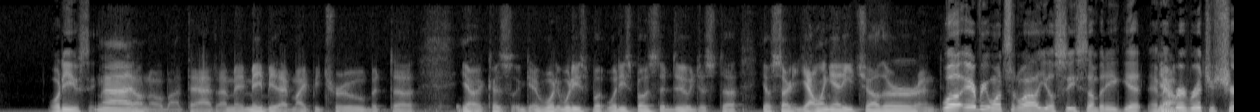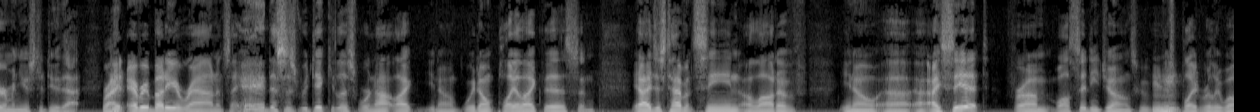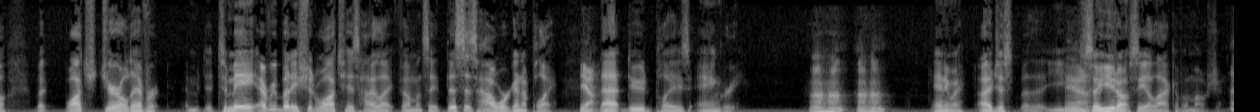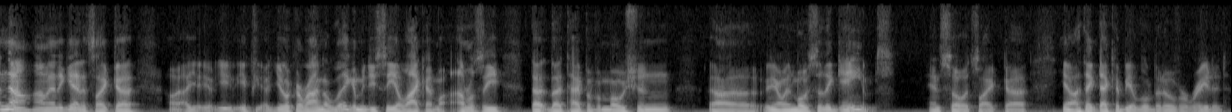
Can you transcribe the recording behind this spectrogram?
What do you see? Nah, I don't know about that. I mean, maybe that might be true, but uh, you know, because what what he's what he's supposed to do? Just uh, you know, start yelling at each other and Well, every once in a while you'll see somebody get. Remember, Richard Sherman used to do that. Right. Get everybody around and say, "Hey, this is ridiculous. We're not like you know, we don't play like this." And yeah, I just haven't seen a lot of you know. Uh, I see it from well, Sidney Jones, who Mm-hmm. just played really well. But watch Gerald Everett. I mean, To me, everybody should watch his highlight film and say, "This is how we're going to play." Yeah. that dude plays angry. uh huh, uh huh. Anyway, I just uh, you, Yeah. so you don't see a lack of emotion. No, I mean, again, it's like uh, uh, if you you look around the league, I mean, do you see a lack of? I don't see that that type of emotion, uh, you know, in most of the games, and so it's like, uh, you know, I think that could be a little bit overrated.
